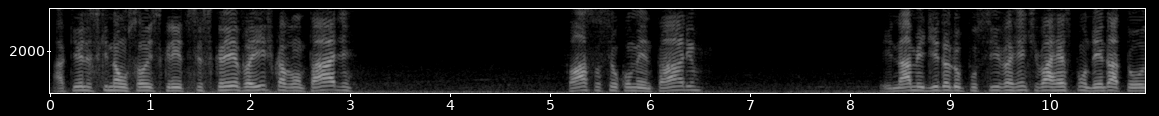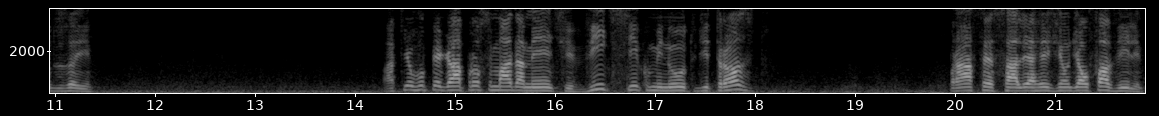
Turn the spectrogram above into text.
Aqueles que não são inscritos, se inscreva aí, fica à vontade. Faça o seu comentário. E na medida do possível a gente vai respondendo a todos aí. Aqui eu vou pegar aproximadamente 25 minutos de trânsito para acessar ali a região de Alphaville.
